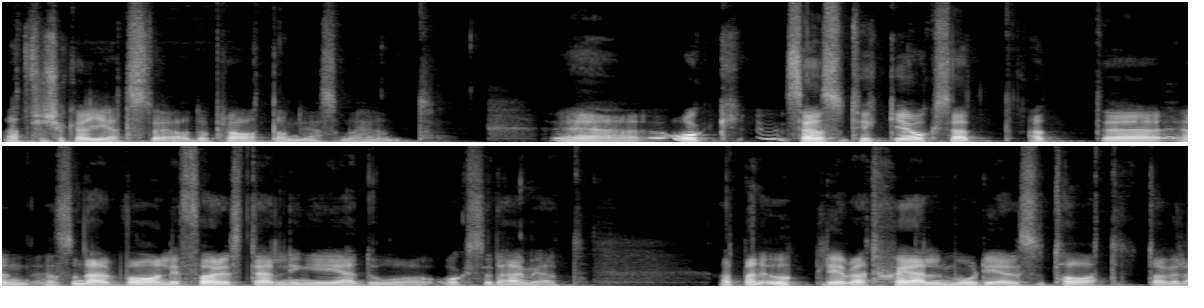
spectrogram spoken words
att försöka ge ett stöd och prata om det som har hänt. Eh, och sen så tycker jag också att, att eh, en, en sån där vanlig föreställning är då också det här med att, att man upplever att självmord är resultatet av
